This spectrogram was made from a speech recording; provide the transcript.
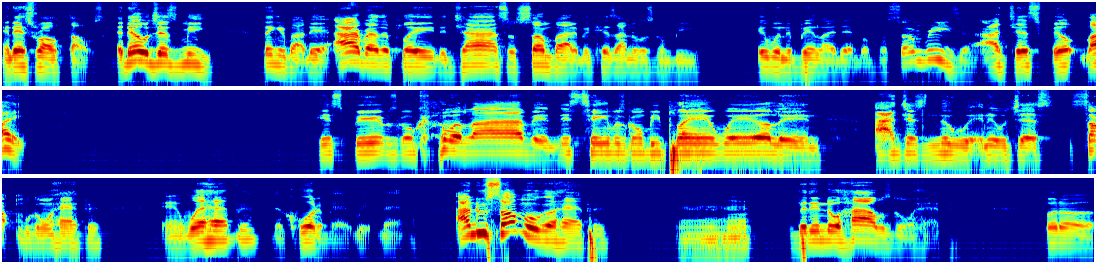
And that's raw thoughts. And that was just me thinking about that. I'd rather play the giants or somebody because i knew it was going to be it wouldn't have been like that but for some reason i just felt like his spirit was gonna come alive and this team was gonna be playing well. And I just knew it. And it was just something was gonna happen. And what happened? The quarterback went down. I knew something was gonna happen, mm-hmm. but didn't know how it was gonna happen. But uh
